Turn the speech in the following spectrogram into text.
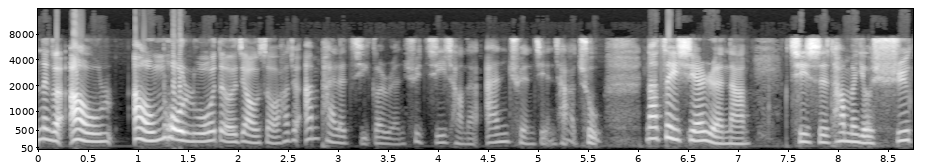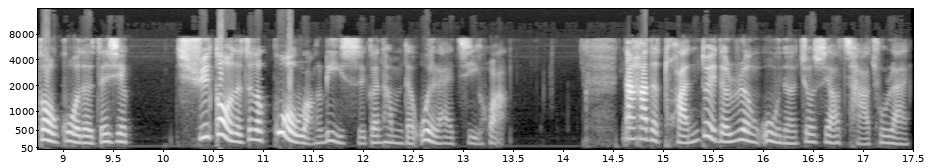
那个奥。奥莫罗德教授，他就安排了几个人去机场的安全检查处。那这些人呢，其实他们有虚构过的这些虚构的这个过往历史跟他们的未来计划。那他的团队的任务呢，就是要查出来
